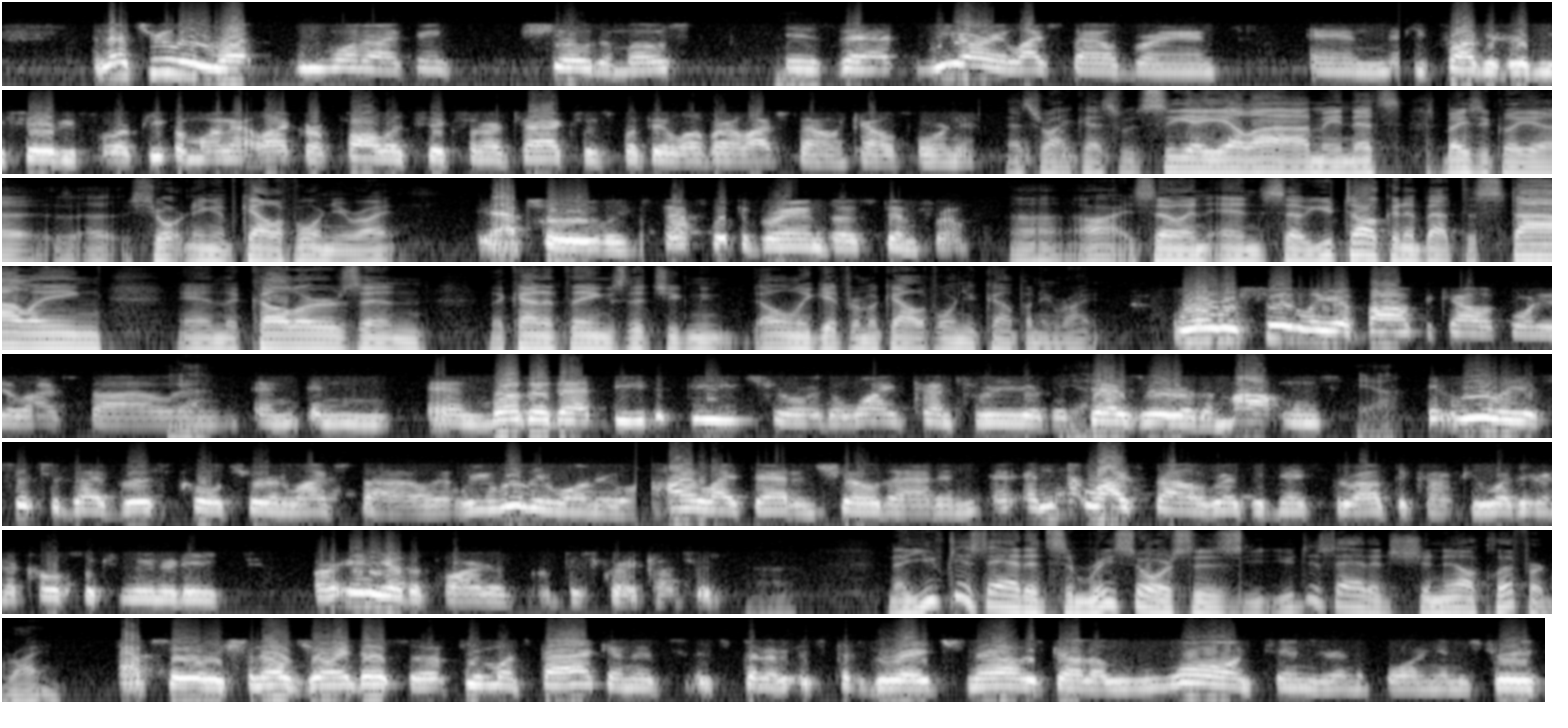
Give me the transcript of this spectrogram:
and that's really what we want to, I think, show the most is that we are a lifestyle brand. And you've probably heard me say before, people might not like our politics and our taxes, but they love our lifestyle in California. That's right. That's what C A L I. I mean, that's basically a, a shortening of California, right? Absolutely. That's what the brand does stem from. Uh-huh. All right. So and and so you're talking about the styling and the colors and the kind of things that you can only get from a California company, right? Well, we're certainly about the California lifestyle, yeah. and, and and and whether that be the beach or the wine country or the yeah. desert or the mountains, yeah. it really is such a diverse culture and lifestyle that we really want to highlight that and show that, and and that lifestyle resonates throughout the country, whether you're in a coastal community or any other part of, of this great country. Uh-huh. Now, you've just added some resources. You just added Chanel Clifford, right? Absolutely. Chanel joined us a few months back, and it's it's been a, it's been great. Chanel has got a long tenure in the flooring industry,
